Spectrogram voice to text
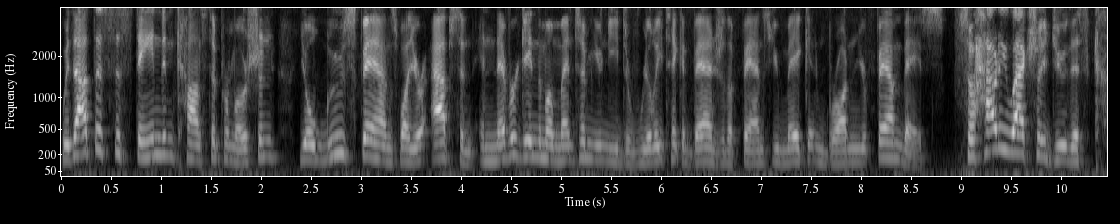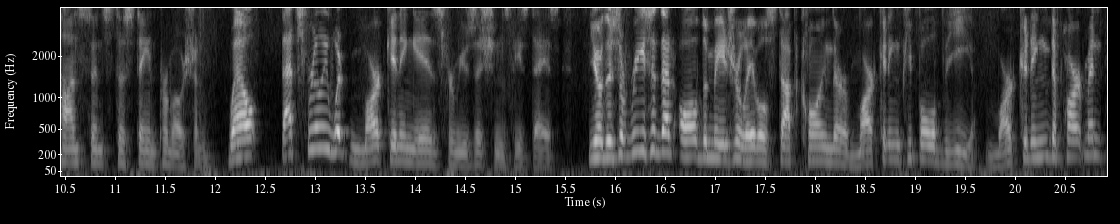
Without this sustained and constant promotion, you'll lose fans while you're absent and never gain the momentum you need to really take advantage of the fans you make and broaden your fan base. So, how do you actually do this constant, sustained promotion? Well, that's really what marketing is for musicians these days. You know, there's a reason that all the major labels stopped calling their marketing people the marketing department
